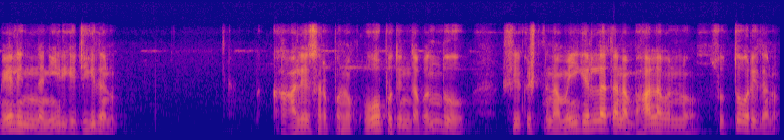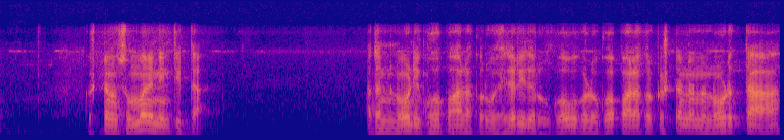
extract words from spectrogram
ಮೇಲಿನಿಂದ ನೀರಿಗೆ ಜಿಗಿದನು. ಕಾಲಿ ಸರ್ಪನು ಕೋಪದಿಂದ ಬಂದು ಶ್ರೀಕೃಷ್ಣನ ಮೈಗೆಲ್ಲ ತನ್ನ ಬಾಲವನ್ನು ಸುತ್ತುವರಿದನು. ಕೃಷ್ಣನು ಸುಮ್ಮನೆ ನಿಂತಿದ್ದ. ಅದನ್ನು ನೋಡಿ ಗೋಪಾಲಕರು ಹೆದರಿದರು. ಗೋವುಗಳು ಗೋಪಾಲಕರು ಕೃಷ್ಣನನ್ನು ನೋಡುತ್ತಾ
